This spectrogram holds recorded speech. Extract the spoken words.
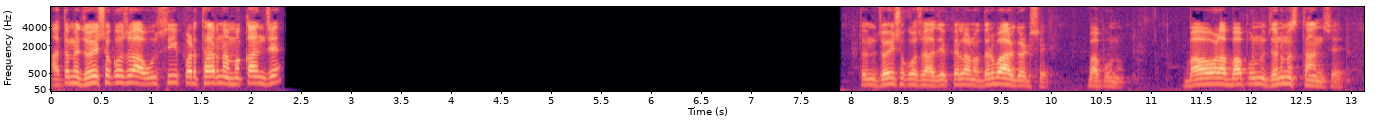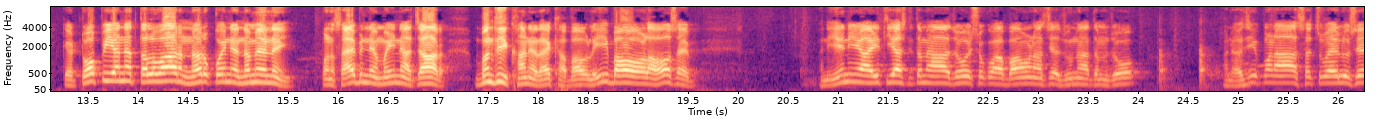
આ તમે જોઈ શકો છો આ ઉસી પડથારના મકાન છે. તમે જોઈ શકો છો આજે પહેલાંનો દરબારગઢ છે બાપુનો. બાવાવાળા બાપુનું જન્મસ્થાન છે. કે ટોપી અને તલવાર નર કોઈને નમે નહીં. પણ સાહેબને મહિના ચાર બંધી ખાને રાખ્યા બાવલે. એ બાવાવાળા, હો સાહેબ. અને એની આ ઇતિહાસની તમે આ જોઈ શકો, આ બાવણા છે જૂના તમે જુઓ. અને હજી પણ આ સચવાયેલું છે.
